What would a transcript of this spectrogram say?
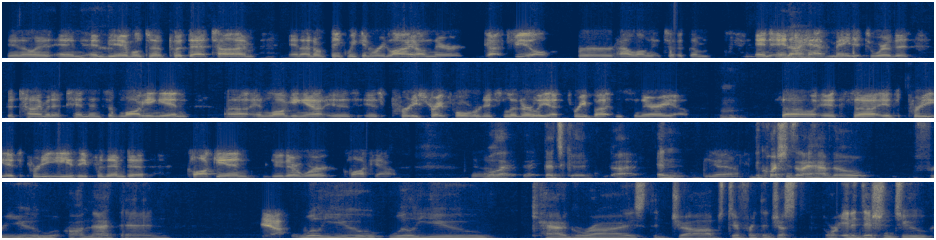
you know, and, and, and be able to put that time. And I don't think we can rely on their gut feel for how long it took them. And, and. I have made it to where the, the time and attendance of logging in uh, and logging out is, is pretty straightforward. It's literally a three button scenario. Hmm. So it's, uh, it's pretty, it's pretty easy for them to, clock in, do their work, clock out. You know? Well, that, that's good. Uh, and yeah, the questions that I have though for you on that, then, yeah, will you will you categorize the jobs different than just, or in addition to,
